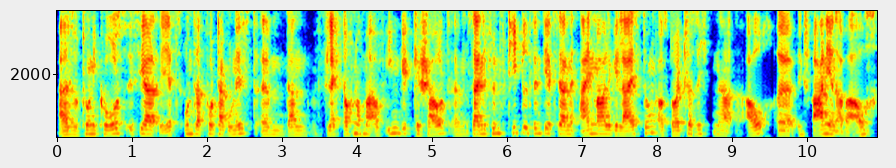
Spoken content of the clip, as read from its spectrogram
Also Toni Kroos ist ja jetzt unser Protagonist, ähm, dann vielleicht doch nochmal auf ihn ge geschaut. Ähm, seine fünf Titel sind jetzt ja eine einmalige Leistung, aus deutscher Sicht auch, äh, in Spanien aber auch.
